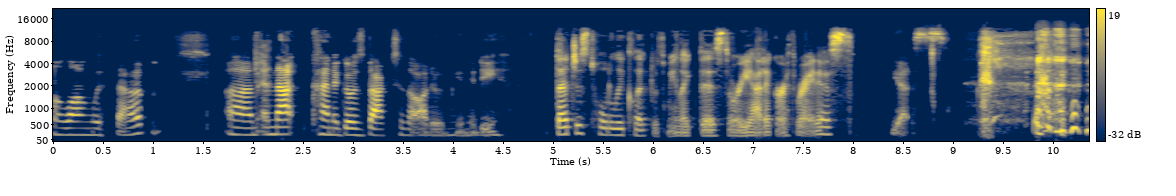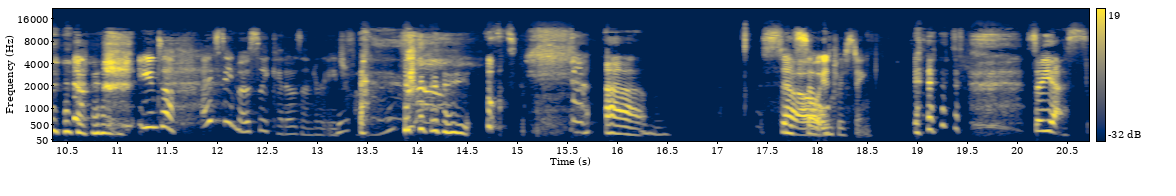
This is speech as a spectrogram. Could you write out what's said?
along with that, um, and that kind of goes back to the autoimmunity. That just totally clicked with me, like the psoriatic arthritis. Yes. you can tell. I see mostly kiddos under age five. um, so That's so interesting. so yes,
